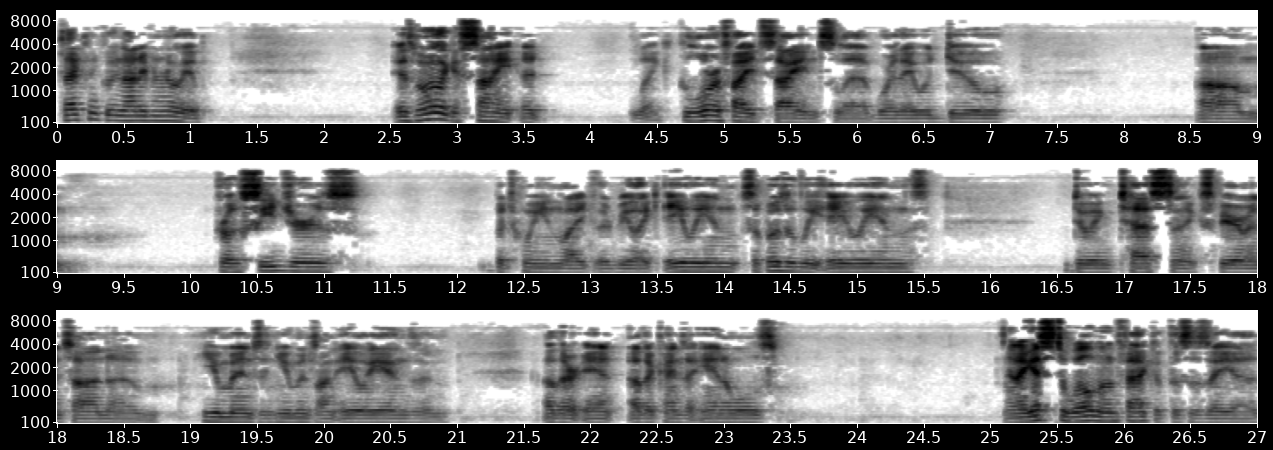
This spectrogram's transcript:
technically not even really a. It was more like a science, a, like glorified science lab where they would do um, procedures between like there'd be like alien supposedly aliens doing tests and experiments on um, humans and humans on aliens and other an- other kinds of animals. And I guess it's a well known fact that this is a uh,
